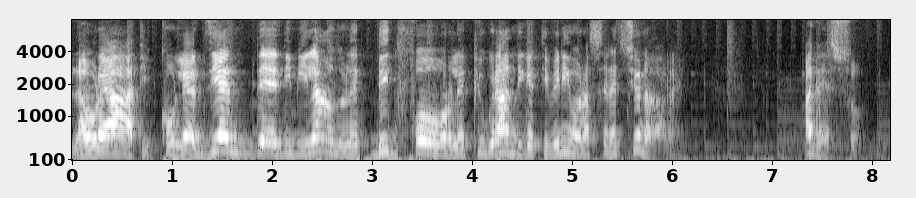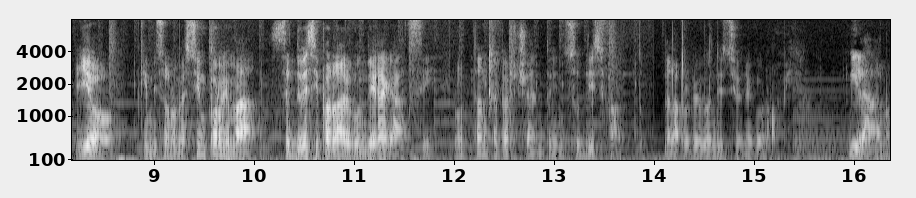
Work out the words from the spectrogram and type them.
laureati con le aziende di Milano, le Big Four, le più grandi che ti venivano a selezionare, adesso io che mi sono messo in proprio, ma se dovessi parlare con dei ragazzi, l'80% è insoddisfatto della propria condizione economica. Milano,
